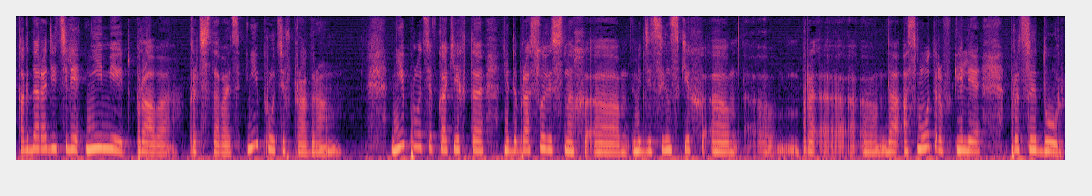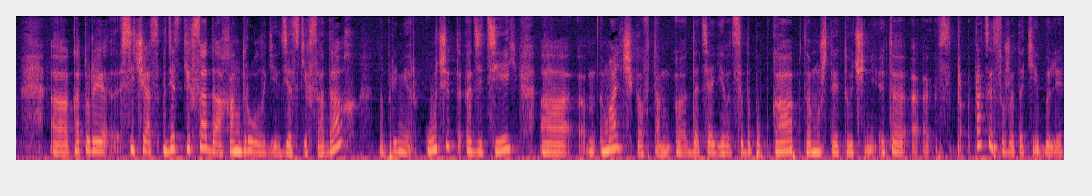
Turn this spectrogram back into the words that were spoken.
когда родители не имеют права протестовать ни против программ, ни против каких-то недобросовестных э, медицинских э, э, э, да, осмотров или процедур, э, которые сейчас в детских садах, андрологи в детских садах, например, учат детей, э, мальчиков там э, дотягиваться до пупка, потому что это очень, это э, процессы уже такие были,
